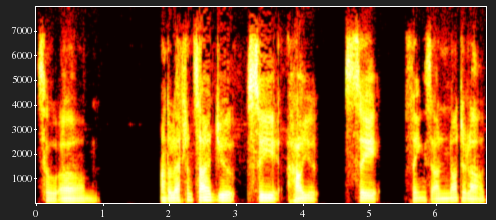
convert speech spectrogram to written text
So um, on the left hand side, you see how you say things are not allowed.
